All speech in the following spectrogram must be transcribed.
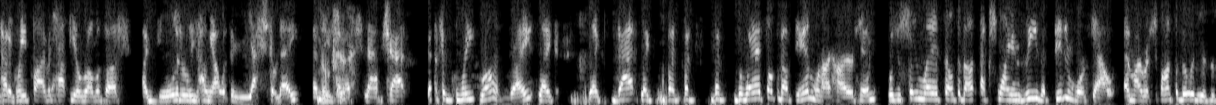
Had a great five and a half year run with us. I literally hung out with him yesterday, and No he's got Snapchat. That's a great run, right? Like, like that. Like, but but but the way I felt about Dan when I hired him was the same way I felt about X, Y, and Z that didn't work out. And my responsibility as the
